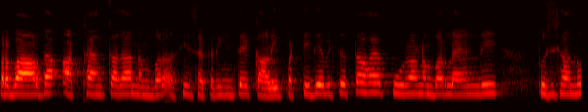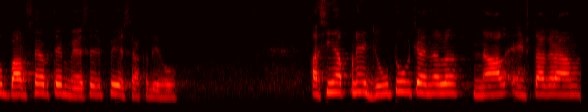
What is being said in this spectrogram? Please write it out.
ਪਰਿਵਾਰ ਦਾ 8 ਅੰਕਾਂ ਦਾ ਨੰਬਰ ਅਸੀਂ ਸਕਰੀਨ ਤੇ ਕਾਲੀ ਪੱਟੀ ਦੇ ਵਿੱਚ ਦਿੱਤਾ ਹੋਇਆ, ਪੂਰਾ ਨੰਬਰ ਲੈਣ ਲਈ ਤੁਸੀਂ ਸਾਨੂੰ WhatsApp ਤੇ ਮੈਸੇਜ ਭੇਜ ਸਕਦੇ ਹੋ। ਅਸੀਂ ਆਪਣੇ YouTube ਚੈਨਲ ਨਾਲ Instagram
